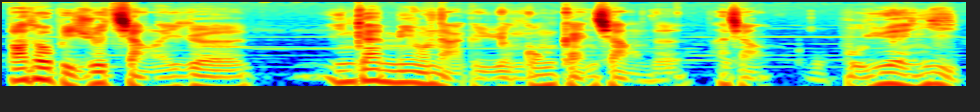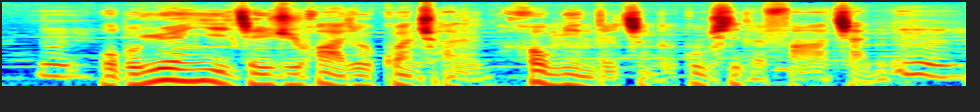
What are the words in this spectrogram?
巴托比却讲了一个。应该没有哪个员工敢讲的。他讲：“我不愿意。”嗯，“我不愿意”这一句话就贯穿了后面的整个故事的发展。嗯，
